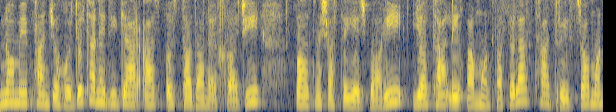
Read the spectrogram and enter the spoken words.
نام 52 تن دیگر از استادان اخراجی بازنشسته اجباری یا تعلیق و منفصل از تدریس را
